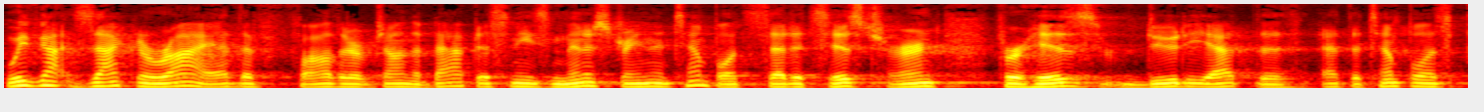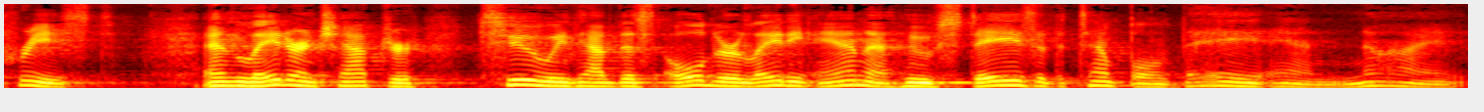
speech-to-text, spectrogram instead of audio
we've got Zechariah, the father of John the Baptist, and he's ministering in the temple. It said it's his turn for his duty at the, at the temple as priest. And later in chapter 2, we have this older lady, Anna, who stays at the temple day and night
